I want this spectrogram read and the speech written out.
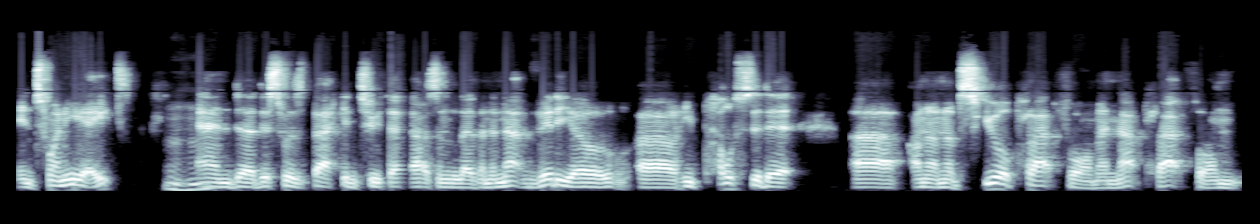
in 28. Mm-hmm. And uh, this was back in 2011. And that video, uh, he posted it uh, on an obscure platform, and that platform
